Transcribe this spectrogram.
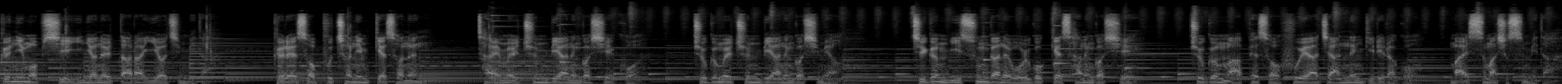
끊임없이 인연을 따라 이어집니다. 그래서 부처님께서는 삶을 준비하는 것이 곧 죽음을 준비하는 것이며 지금 이 순간을 올곧게 사는 것이 죽음 앞에서 후회하지 않는 길이라고 말씀하셨습니다.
